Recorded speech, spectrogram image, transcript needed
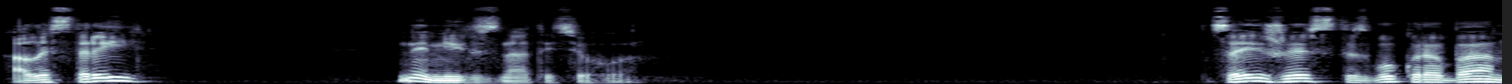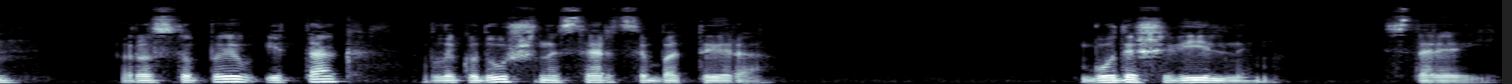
але старий не міг знати цього. Цей жест з боку раба розтопив і так великодушне серце Батира. Будеш вільним, старий,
